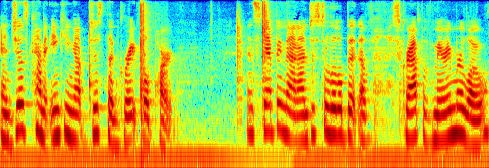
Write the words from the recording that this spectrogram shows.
and just kind of inking up just the grateful part and stamping that on just a little bit of scrap of Merry Merlot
